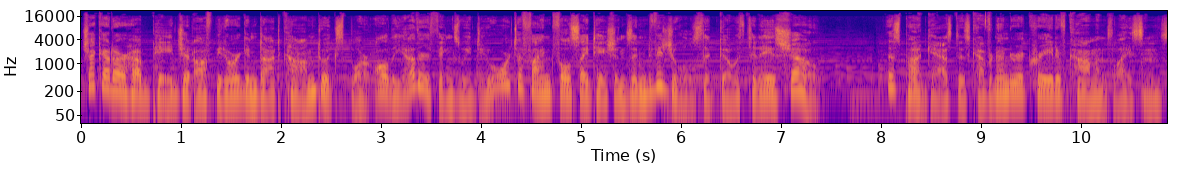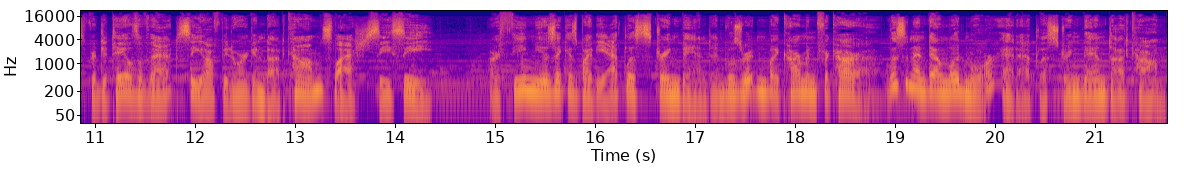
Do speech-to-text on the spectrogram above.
Check out our hub page at offbeatoregon.com to explore all the other things we do or to find full citations and visuals that go with today's show. This podcast is covered under a Creative Commons license. For details of that, see offbeatoregon.com slash cc. Our theme music is by the Atlas String Band and was written by Carmen Ficara. Listen and download more at atlasstringband.com.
